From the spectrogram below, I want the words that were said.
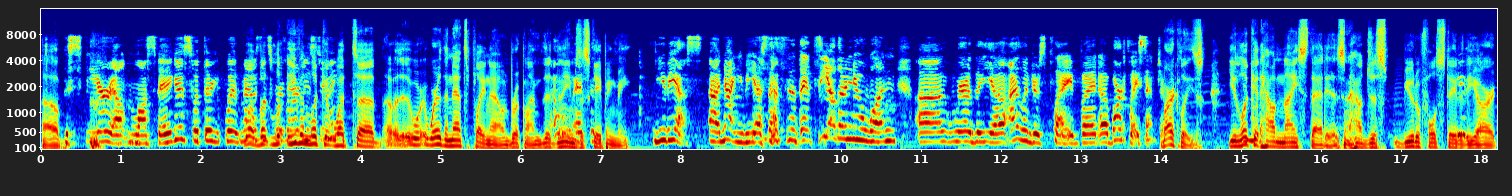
uh, the sphere out in las vegas what they're what well, but Square even look at what uh, where, where the Nets play now in Brooklyn. The Oh, name's at the- escaping me. UBS, uh, not UBS. That's the, that's the other new one uh, where the uh, Islanders play, but uh, Barclay Center. Barclays. You look Mm-hmm. at how nice that is and how just beautiful state of the art.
